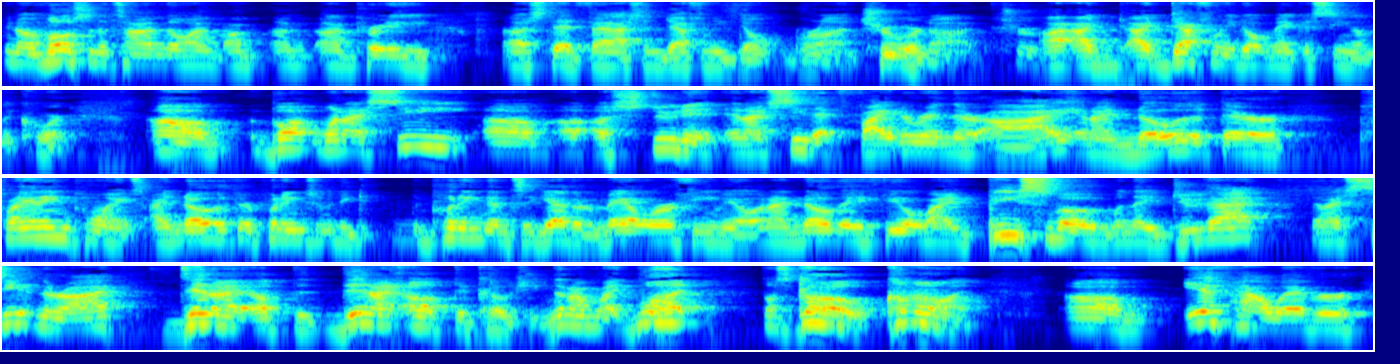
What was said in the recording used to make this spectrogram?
You know, most of the time though, I'm I'm I'm, pretty uh, steadfast and definitely don't grunt. True or not? True. I, I, I definitely don't make a scene on the court. Um, but when I see um, a, a student and I see that fighter in their eye, and I know that they're planning points, I know that they're putting them, putting them together, male or female, and I know they feel like beast mode when they do that, and I see it in their eye. Then I up the then I up the coaching. Then I'm like, what? Let's go! Come on! Um, if, however,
